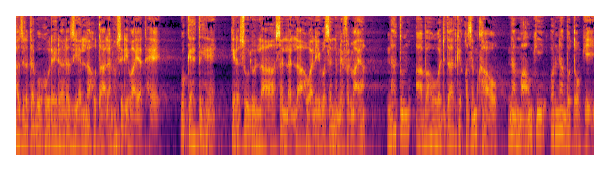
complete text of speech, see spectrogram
حضرت ابو حریرہ رضی اللہ تعالیٰ عنہ سے روایت ہے۔ وہ کہتے ہیں کہ رسول اللہ صلی اللہ علیہ وسلم نے فرمایا، نہ تم آبا و اجداد کی قسم کھاؤ، نہ ماؤں کی اور نہ بتوں کی،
